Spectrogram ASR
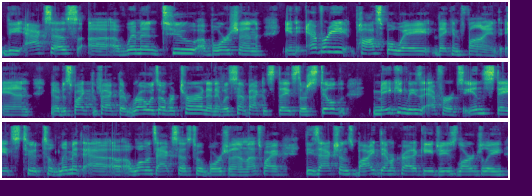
the access uh, of women to abortion in every possible way they can find. And, you know, despite the fact that Roe was overturned and it was sent back to states, they're still making these efforts in states to to limit a, a, woman's access to abortion, and that's why these actions by Democratic AGs largely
